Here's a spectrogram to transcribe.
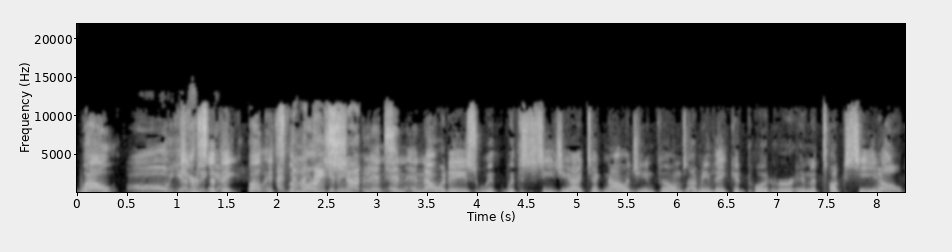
Well, oh yes, here's they the can. thing. Well, it's I- the but they marketing, shouldn't. and, and and nowadays with with CGI technology in films, I mean, they could put her in a tuxedo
